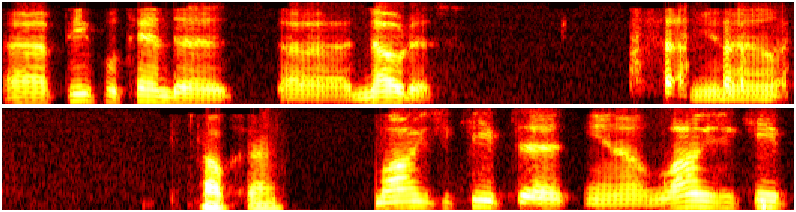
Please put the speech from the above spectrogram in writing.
uh, people tend to uh, notice. You know, Okay. as long as you keep the you know, as long as you keep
